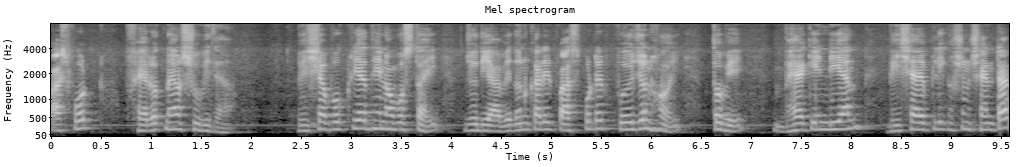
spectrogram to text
পাসপোর্ট ফেরত নেওয়ার সুবিধা। ভিসা প্রক্রিয়াধীন অবস্থায় যদি আবেদনকারীর পাসপোর্টের প্রয়োজন হয়, তবে VAC Indian visa application centre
